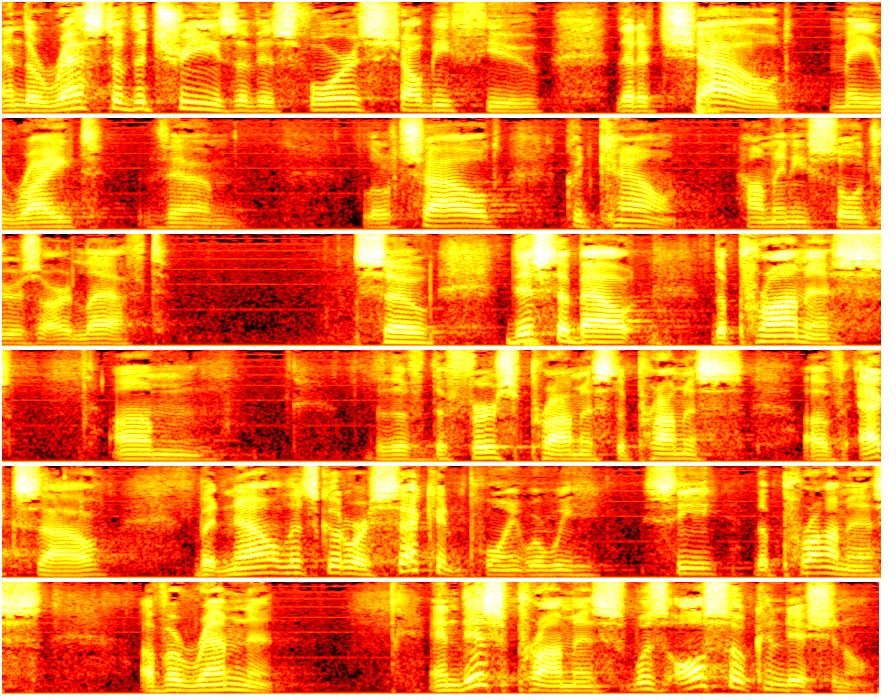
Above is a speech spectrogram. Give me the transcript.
And the rest of the trees of his forest shall be few, that a child may write them. A little child could count how many soldiers are left. So, this about the promise, um, the, the first promise, the promise of exile. But now let's go to our second point where we see the promise of a remnant. And this promise was also conditional.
